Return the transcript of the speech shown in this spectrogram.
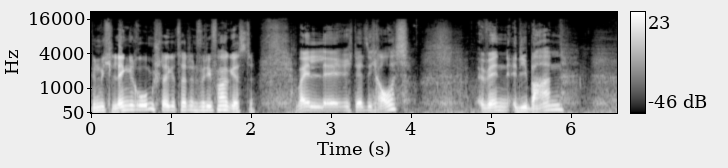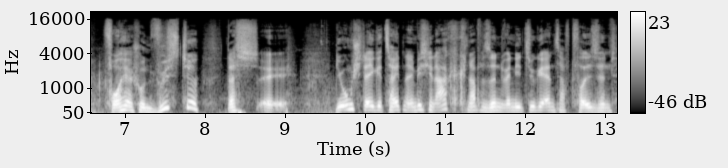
nämlich längere Umsteigezeiten für die Fahrgäste. Weil, äh, stellt sich raus, wenn die Bahn vorher schon wüsste, dass äh, die Umsteigezeiten ein bisschen arg knapp sind, wenn die Züge ernsthaft voll sind,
